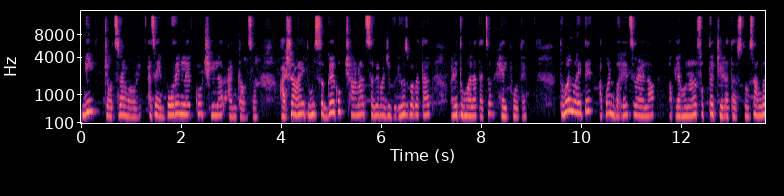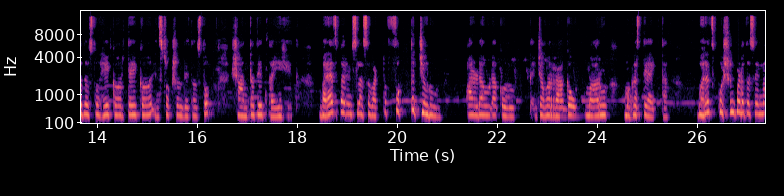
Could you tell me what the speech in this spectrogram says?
मी Jyotsna Mawale as a empowering life coach healer and counsellor आशा आहे तुम्ही सगळे खूप छान आहात सगळे माझे व्हिडिओज बघत आहात आणि तुम्हाला त्याचं हेल्प होत आहे. तुम्हाला माहिती आहे आपण बरेच वेळेला आपल्या मुलांना फक्त चिडत असतो सांगत असतो हे कर ते कर इन्स्ट्रक्शन देत असतो. शांततेत नाही घेत. बऱ्याच पॅरेंट्सला असं वाटतं फक्त चिडून आरडाओरडा करून त्यांच्यावर रागवून मारून मगच ते ऐकतात. बराच क्वेश्चन पडत असेल ना?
